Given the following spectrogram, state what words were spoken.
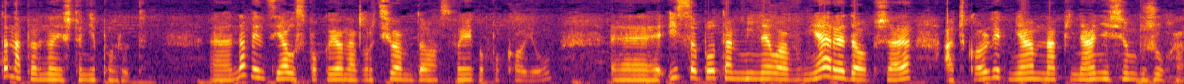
to na pewno jeszcze nie poród. E, No więc ja uspokojona wróciłam do swojego pokoju i sobota minęła w miarę dobrze, aczkolwiek miałam napinanie się brzucha.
